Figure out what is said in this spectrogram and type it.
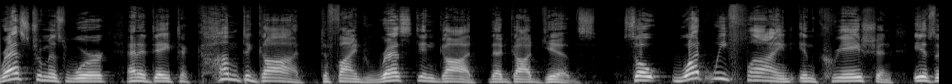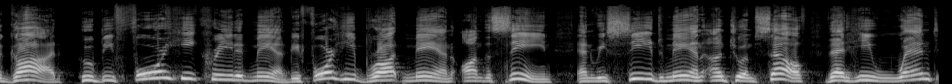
rest from his work and a day day to come to God, to find rest in God that God gives. So, what we find in creation is a God who, before he created man, before he brought man on the scene and received man unto himself, that he went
